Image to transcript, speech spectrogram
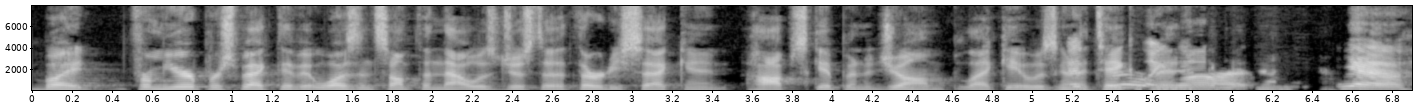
But from your perspective, it wasn't something that was just a 30 second hop, skip, and a jump. Like it was going to take really not. Yeah.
